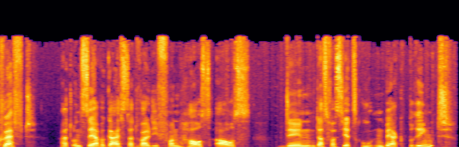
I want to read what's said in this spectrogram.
Craft hat uns sehr begeistert, weil die von Haus aus den, das, was jetzt Gutenberg bringt,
